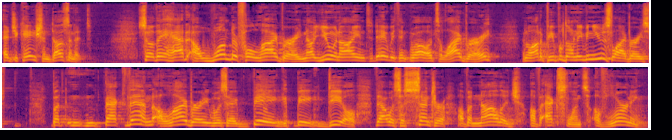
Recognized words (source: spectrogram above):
education, doesn't it? So they had a wonderful library. Now, you and I, and today we think, well, it's a library, and a lot of people don't even use libraries. But back then, a library was a big, big deal. That was a center of a knowledge, of excellence, of learning.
